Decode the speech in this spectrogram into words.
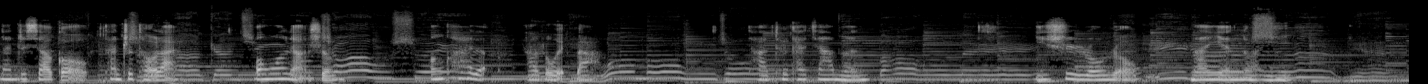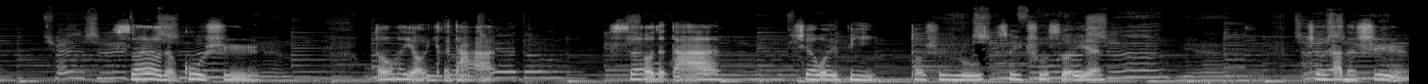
那只小狗探出头来，汪汪两声，欢快地摇着尾巴。他推开家门，一世融融，满眼暖意。所有的故事都会有一个答案，所有的答案却未必都是如最初所愿。重要的是，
